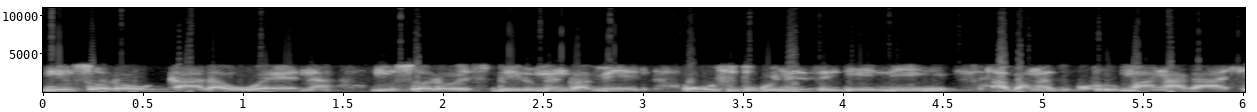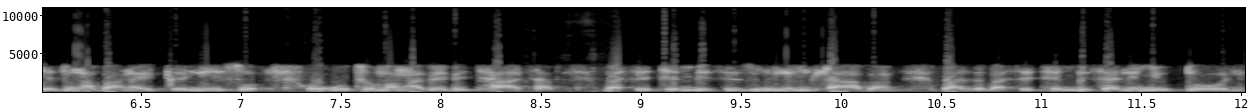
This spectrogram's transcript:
umsolo wokuqala wena umsolo wesibili umengameli. Okusho ukuthi kunezinto eziningi abangazikhulumanga kahle ezingabanga iqiniso ukuthi uma ngabe bethatha basethembisa izulu nemhlaba baze basethembisa neNewton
